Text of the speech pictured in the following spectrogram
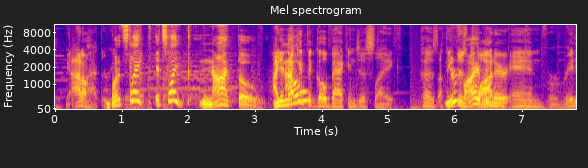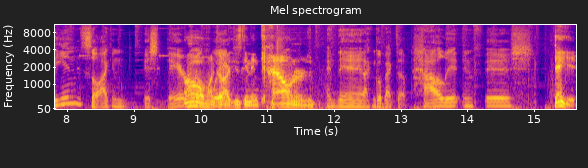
I mean, I don't have to. But it's like, it's like not though. I, You know? I get to go back and just like because I think You're there's vibing. water and Viridian, so I can fish there. oh my quick, god, he's getting encounters. and then I can go back to Pallet and fish. Dang it.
